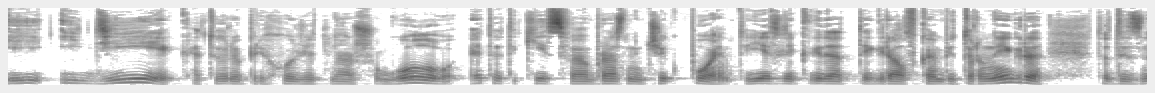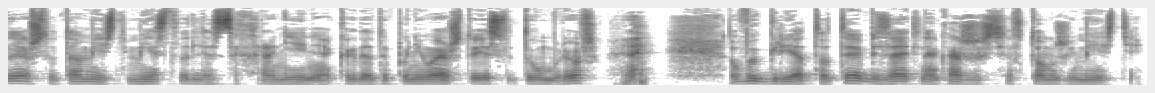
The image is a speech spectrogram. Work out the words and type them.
и идеи, которые приходят в нашу голову, это такие своеобразные чекпоинты. Если когда ты играл в компьютерные игры, то ты знаешь, что там есть место для сохранения. Когда ты понимаешь, что если ты умрешь в игре, то ты обязательно окажешься в том же месте.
